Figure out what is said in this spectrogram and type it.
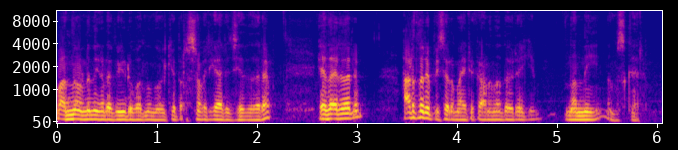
വന്നുകൊണ്ട് നിങ്ങളുടെ വീട് വന്ന് നോക്കി പ്രശ്നപരിഹാരം ചെയ്തു തരാം. ഏതായാലും അടുത്തൊരു എപ്പിസോഡുമായിട്ട് കാണുന്നതുവരേക്കും. നന്ദി നമസ്കാരം.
